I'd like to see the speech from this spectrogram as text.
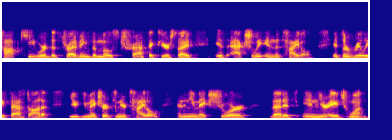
top keyword that's driving the most traffic to your site is actually in the title. It's a really fast audit. You, you make sure it's in your title, and then you make sure that it's in your H1.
